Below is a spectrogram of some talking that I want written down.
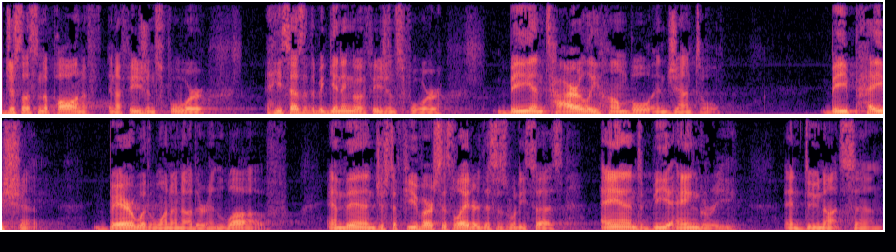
just listen to Paul in, Ephesians 4. He says at the beginning of Ephesians 4 Be entirely humble and gentle, be patient, bear with one another in love. And then, just a few verses later, this is what he says and be angry and do not sin.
